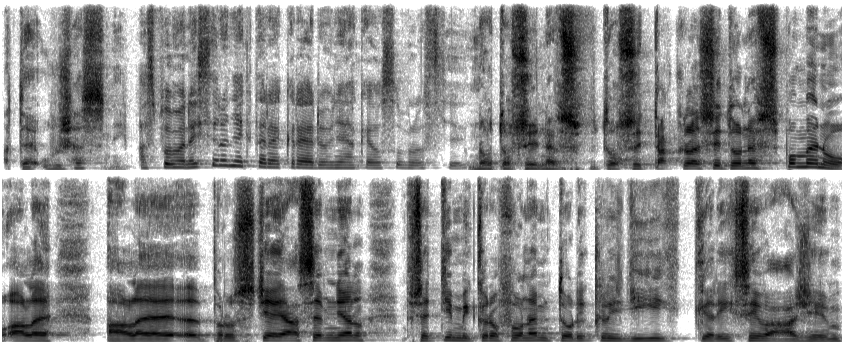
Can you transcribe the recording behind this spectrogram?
A to je úžasný. A vzpomeneš si na některé krédo nějaké osobnosti? No to si, nevz, to si takhle si to nevzpomenu, ale, ale e, prostě já jsem měl před tím mikrofonem tolik lidí, kterých si vážím,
